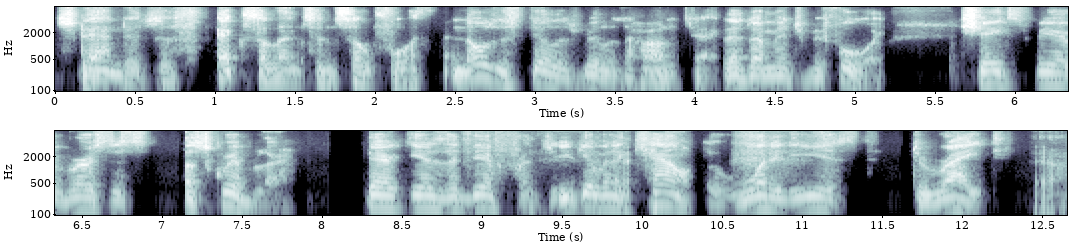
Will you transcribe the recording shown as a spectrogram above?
standards of excellence and so forth. And those are still as real as a heart attack, as I mentioned before. Shakespeare versus a scribbler. There is a difference. You give an account of what it is to write. Yeah.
